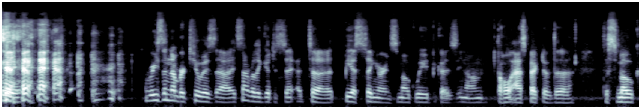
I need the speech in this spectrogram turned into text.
reason number two is uh, it's not really good to to be a singer and smoke weed because you know the whole aspect of the the smoke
